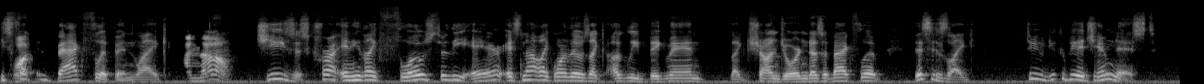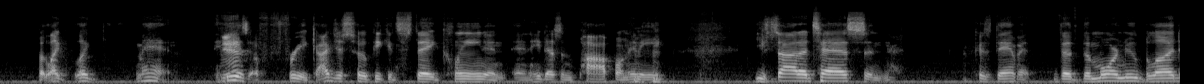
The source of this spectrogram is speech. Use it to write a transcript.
He's What? fucking backflipping like I know. Jesus Christ, and he like flows through the air. It's not like one of those like ugly big man like Shawn Jordan does a backflip. This is like, dude, you could be a gymnast, but like like man, he is a freak. I just hope he can stay clean and and he doesn't pop on any USADA tests and because damn it, the the more new blood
